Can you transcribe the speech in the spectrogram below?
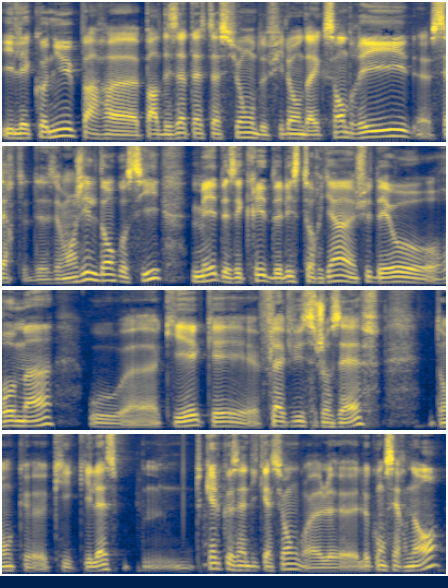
Il est connu par, euh, par des attestations de Philon d'Alexandrie, certes des évangiles donc aussi, mais des écrits de l'historien judéo-romain ou qui est qui est Flavius Joseph, donc qui, qui, laisse quelques indications le concernant.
